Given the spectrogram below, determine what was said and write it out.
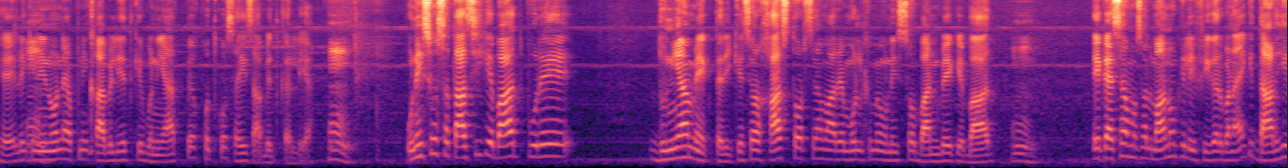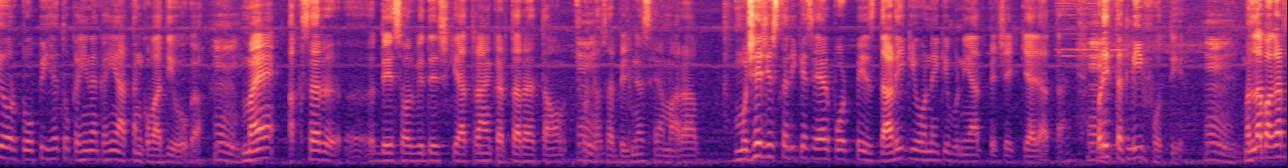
थे लेकिन इन्होंने अपनी काबिलियत की बुनियाद पे खुद को सही साबित कर लिया। उन्नीस के बाद पूरे दुनिया में एक तरीके से और ख़ास तौर से हमारे मुल्क में उन्नीस के बाद एक ऐसा मुसलमानों के लिए फिगर बनाया कि दाढ़ी और टोपी है तो कहीं ना कहीं आतंकवादी होगा। मैं अक्सर देश और विदेश की यात्राएँ करता रहता हूँ छोटा सा बिज़नेस है हमारा। मुझे जिस तरीके से एयरपोर्ट पे इस दाढ़ी की होने की बुनियाद पे चेक किया जाता है बड़ी तकलीफ़ होती है। मतलब अगर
